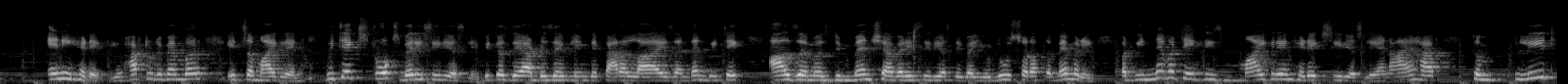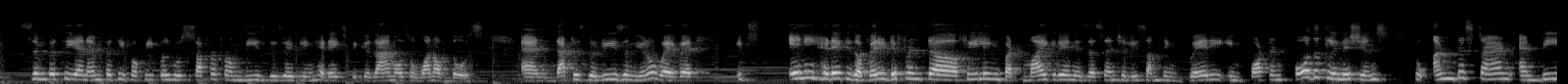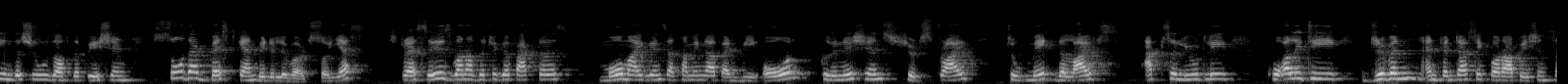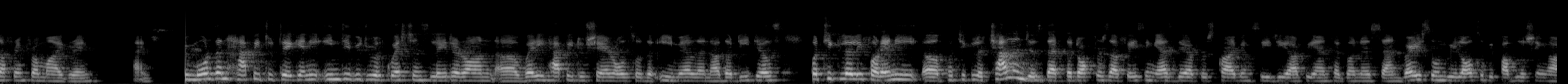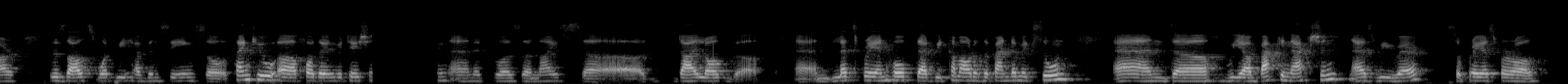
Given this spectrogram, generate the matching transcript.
any headache. You have to remember it's a migraine. We take strokes very seriously because they are disabling, they paralyze, and then we take Alzheimer's, dementia very seriously, where you lose sort of the memory. But we never take these migraine headaches seriously. And I have complete sympathy and empathy for people who suffer from these disabling headaches because I'm also one of those. And that is the reason, you know, where, where it's any headache is a very different uh, feeling, but migraine is essentially something very important for the clinicians to understand and be in the shoes of the patient so that best can be delivered. So, yes, stress is one of the trigger factors. More migraines are coming up, and we all clinicians should strive to make the lives absolutely quality driven and fantastic for our patients suffering from migraine. Thanks. I'm more than happy to take any individual questions later on. Uh, very happy to share also the email and other details, particularly for any uh, particular challenges that the doctors are facing as they are prescribing CGRP antagonists. And very soon we'll also be publishing our results, what we have been seeing. So thank you uh, for the invitation. and it was a nice uh, dialogue. Uh, and let's pray and hope that we come out of the pandemic soon and uh, we are back in action as we were. So prayers for all.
